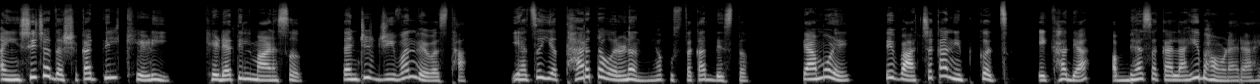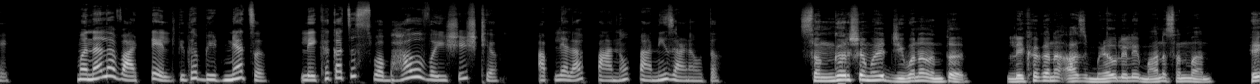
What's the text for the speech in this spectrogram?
ऐंशीच्या दशकातील खेडी खेड्यातील माणसं त्यांची जीवनव्यवस्था याचं यथार्थ वर्णन या पुस्तकात दिसतं. त्यामुळे ते वाचकानितकंच एखाद्या अभ्यासकालाही भावणार आहे. मनाला वाटेल तिथं भिडण्याचं लेखकाचं स्वभाव वैशिष्ट्य आपल्याला पानोपानी जाणवतं. संघर्षमय जीवनानंतर लेखकानं आज मिळवलेले मानसन्मान हे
